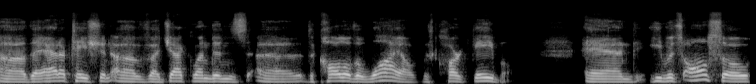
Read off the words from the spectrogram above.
uh, the adaptation of uh, Jack London's uh, The Call of the Wild with Clark Gable, and he was also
